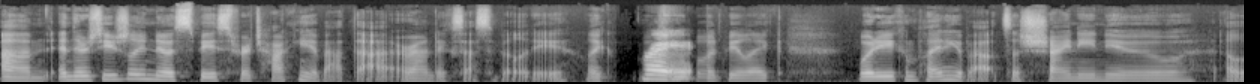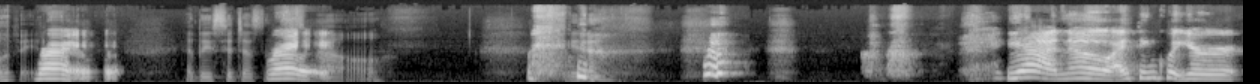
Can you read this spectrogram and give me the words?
Um, and there's usually no space for talking about that around accessibility. Like right. people would be like, "What are you complaining about? It's a shiny new elevator. Right. At least it doesn't right. smell." Know? yeah. No, I think what you're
